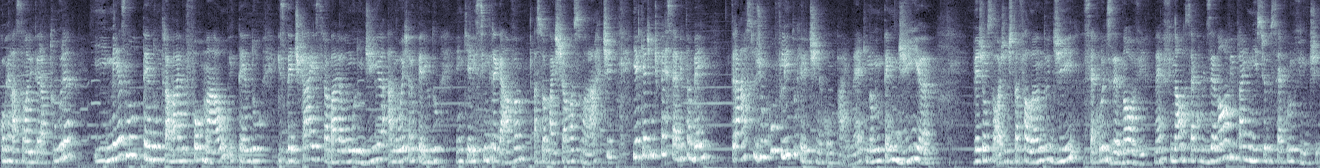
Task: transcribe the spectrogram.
com relação à literatura e mesmo tendo um trabalho formal e tendo que se dedicar a esse trabalho ao longo do dia, à noite era o período em que ele se entregava à sua paixão, à sua arte. E aqui a gente percebe também traços de um conflito que ele tinha com o pai, né? Que não entendia. Vejam só, a gente está falando de século XIX, né? Final do século XIX para início do século XX.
